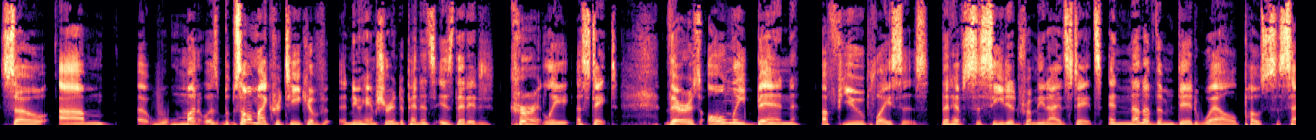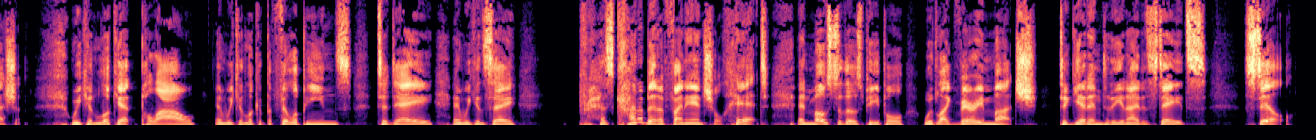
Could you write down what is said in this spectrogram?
So, um, uh, some of my critique of New Hampshire independence is that it is currently a state. There has only been a few places that have seceded from the United States, and none of them did well post secession. We can look at Palau and we can look at the Philippines today, and we can say has kind of been a financial hit, and most of those people would like very much to get into the United States still.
